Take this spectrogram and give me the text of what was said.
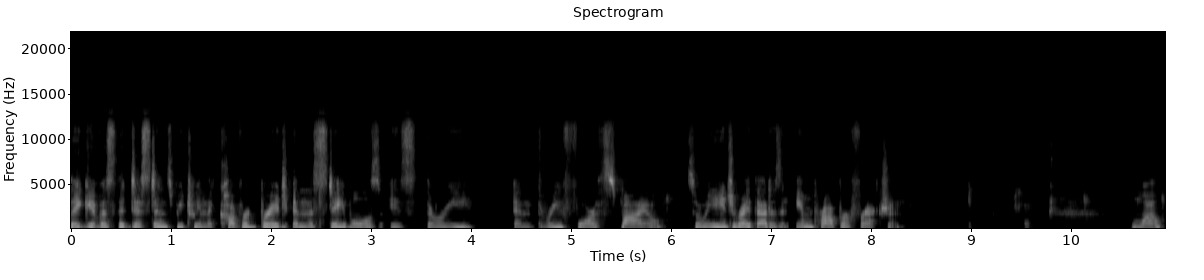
they give us the distance between the covered bridge and the stables is three and three fourths mile. So we need to write that as an improper fraction. Well,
